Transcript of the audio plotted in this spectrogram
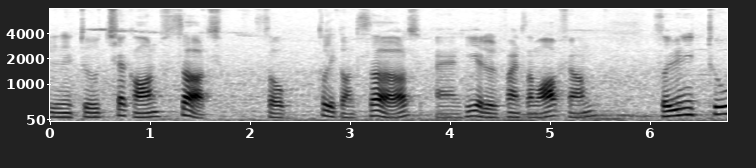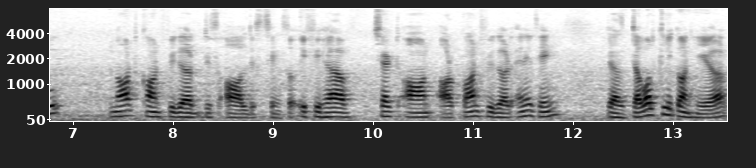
you need to check on search. So click on search and here you will find some option. So you need to not configure this all these things. So if you have checked on or configured anything just double click on here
